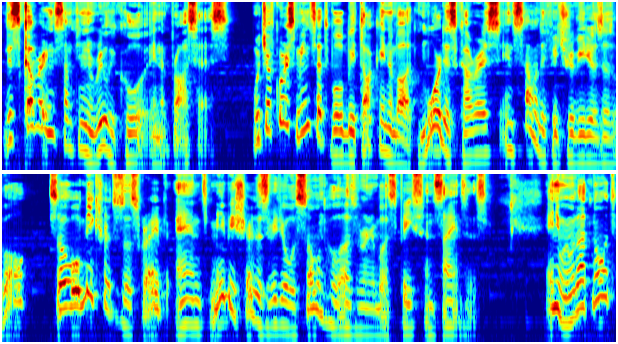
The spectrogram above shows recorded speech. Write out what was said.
discovering something really cool in the process. Which of course means that we'll be talking about more discoveries in some of the future videos as well, so make sure to subscribe and maybe share this video with someone who loves learning about space and sciences. Anyway, on that note,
